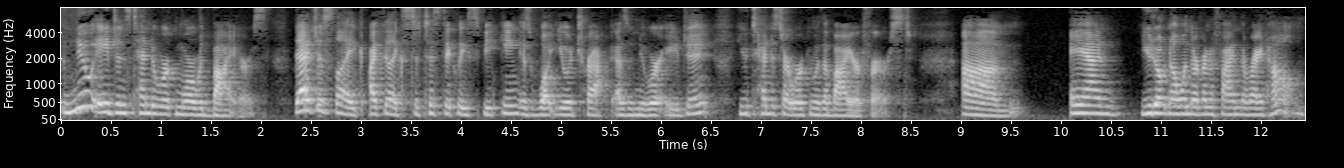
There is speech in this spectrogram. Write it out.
new agents tend to work more with buyers. That just like, I feel like statistically speaking, is what you attract as a newer agent. You tend to start working with a buyer first. Um, and you don't know when they're going to find the right home.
